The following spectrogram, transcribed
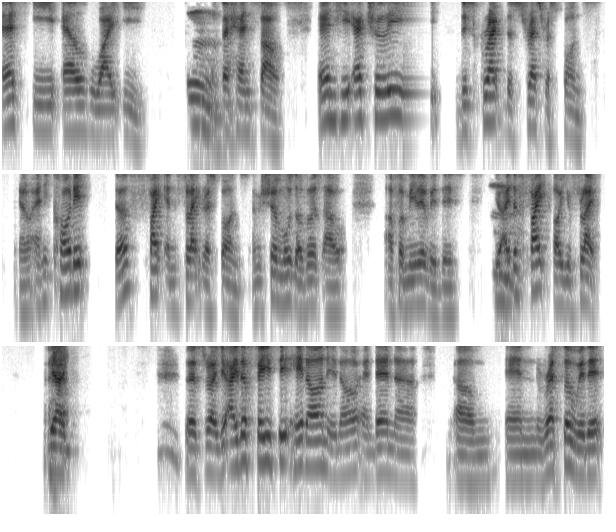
s-e-l-y-e Mm. Dr. Hans Selye, and he actually described the stress response, you know, and he called it the fight and flight response. I'm sure most of us are, are familiar with this. You Mm. either fight or you flight. Yeah. That's right. You either face it head on, you know, and then uh, um, and wrestle with it,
